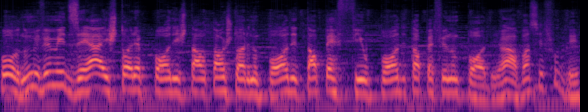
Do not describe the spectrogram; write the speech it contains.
pô, não me vem me dizer, ah, a história pode, tal, tal história não pode, tal perfil pode, tal perfil não pode. Ah, vá se fuder.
